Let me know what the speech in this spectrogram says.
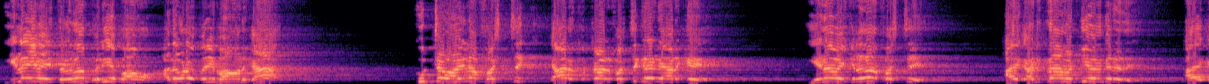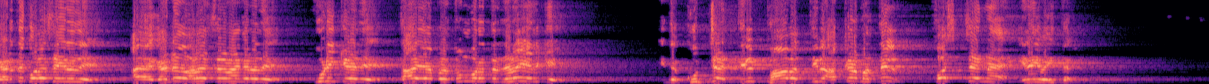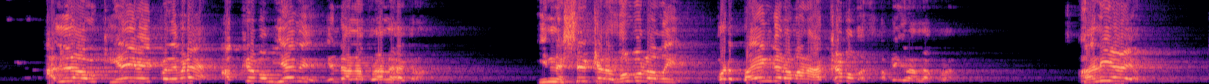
இணை வைத்தல் தான் பெரிய பாவம். அதை விட பெரிய பாவம் இருக்கா? குற்றவாளினா ஃபர்ஸ்ட் யாரு குற்றவாளி? ஃபர்ஸ்ட் கிரேட் யாருக்கு? இணை வைக்கிறது தான் ஃபர்ஸ்ட் அதுக்கு அடுத்து தான் வட்டி வாங்குறது. அதுக்கு அடுத்து கொலை செய்யறது அதுக்கு அடுத்து வரட்சி வாங்குறது குடிக்கிறது தாய் அப்புறம் துன்புறுத்தல் நிறைய இருக்கு. இந்த குற்றத்தில் பாவத்தில் அக்கிரமத்தில் என்ன? இணை வைத்தல். அல்லாவுக்கு இணை வைப்பதை விட அக்கிரமம் ஏது என்று அல்லா குரான் கேட்கிறான். இன்ன சிற்கல உள்புணவை ஒரு பயங்கரமான அக்கிரமம் அது அப்படிங்கிறான் அல்லாஹ் குரான். அநியாயம்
